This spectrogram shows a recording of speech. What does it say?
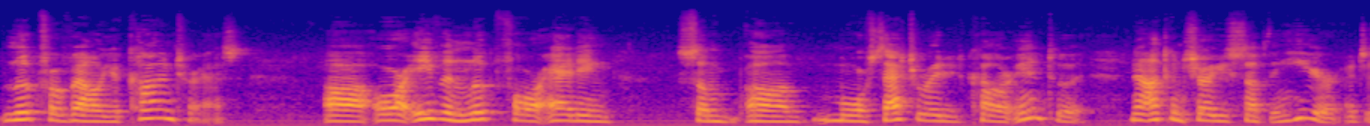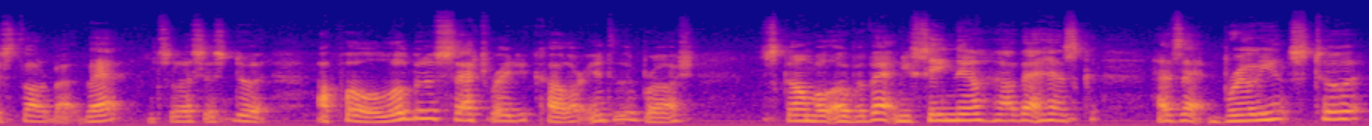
look for value contrast. Uh, or even look for adding some uh, more saturated color into it. Now I can show you something here. I just thought about that, so let's just do it. I'll pull a little bit of saturated color into the brush, scumble over that, and you see now how that has has that brilliance to it?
